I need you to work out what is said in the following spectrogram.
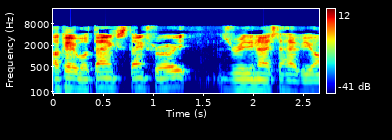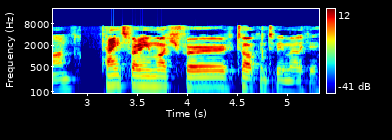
Okay, well, thanks. Thanks, Rory. It was really nice to have you on. Thanks very much for talking to me, Malachy.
